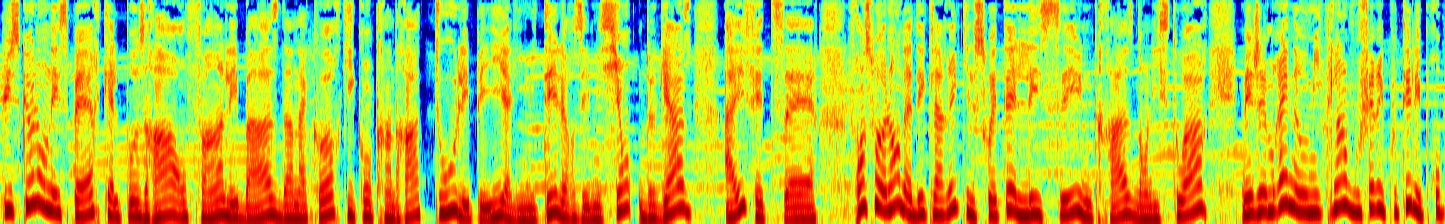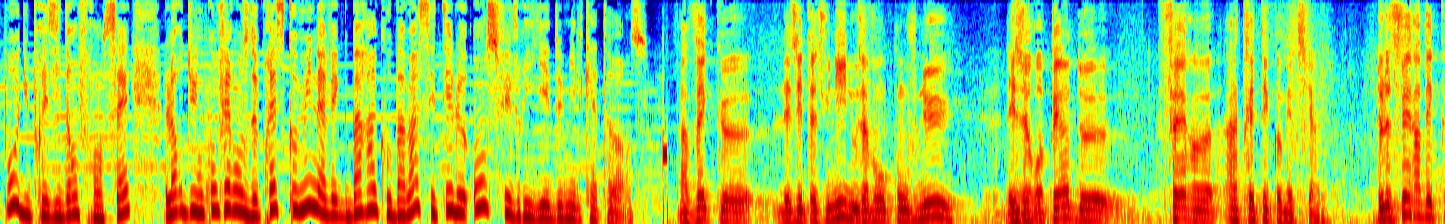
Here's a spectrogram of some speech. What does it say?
puisque l'on espère qu'elle posera enfin les bases d'un accord qui contraindra tous les pays à limiter leurs émissions de gaz à effet de serre. François Hollande a déclaré qu'il souhaitait laisser une trace dans l'histoire, mais j'aimerais Naomi Klein vous faire écouter les propos du président français lors d'une conférence de presse commune avec Barack Obama. C'était le 11 février 2014. Avec euh, les États-Unis, nous avons convenu, les Européens, de faire euh, un traité commercial, de le faire avec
